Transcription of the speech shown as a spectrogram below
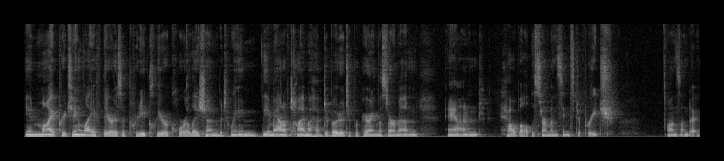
in my preaching life, there is a pretty clear correlation between the amount of time I have devoted to preparing the sermon and how well the sermon seems to preach on Sunday.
